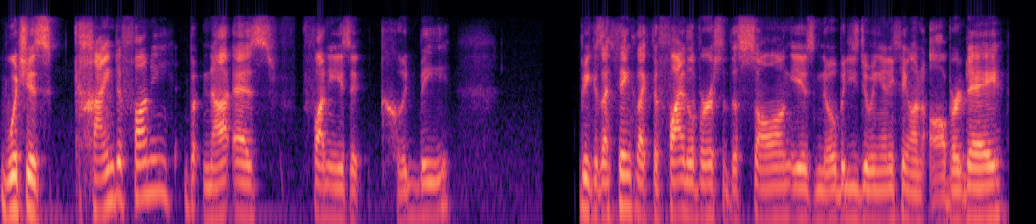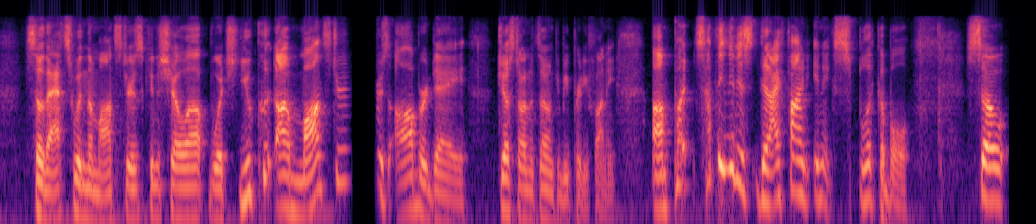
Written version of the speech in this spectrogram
which is kind of funny, but not as funny as it could be. Because I think like the final verse of the song is nobody's doing anything on Arbor Day, so that's when the monsters can show up. Which you could a monsters Arbor Day just on its own can be pretty funny. Um, but something that is that I find inexplicable. So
